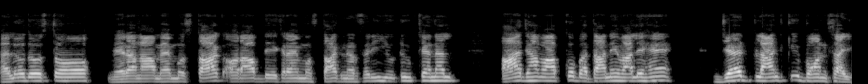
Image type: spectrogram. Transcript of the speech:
हेलो दोस्तों, मेरा नाम है मुस्ताक और आप देख रहे हैं मुस्ताक नर्सरी यूट्यूब चैनल। आज हम आपको बताने वाले हैं जेड प्लांट की बॉन्साई।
